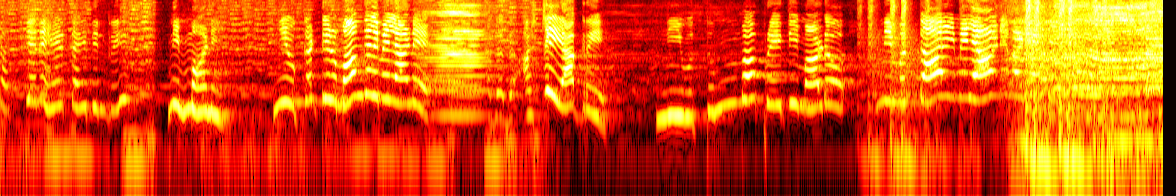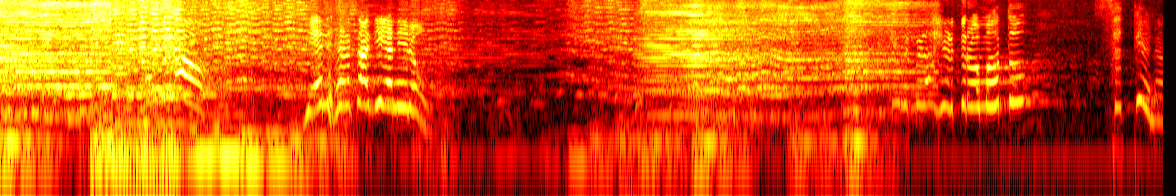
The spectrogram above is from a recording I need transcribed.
ಸತ್ಯನೇ ಹೇಳ್ತಾ ರೀ ನಿಮ್ಮ ಆಣೆ. ನೀವು ಕಟ್ಟಿರೋ ಮಾಂಗಲ್ಯ ಮೇಲೆ ಆಣೆ. ಅಷ್ಟೇ ಯಾಕ್ರಿ? ನೀವು ತುಂಬಾ ಪ್ರೀತಿ ಮಾಡೋ ನಿಮ್ಮ ತಾಯಿ ಮೇಲೆ ಆಣೆ ಮಾಡಿ ಏನ್ ಹೇಳ್ತಾ ಇದೀಯ ನೀನು ಹೇಳ್ತಿರೋ ಮಾತು ಸತ್ಯನಾ?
